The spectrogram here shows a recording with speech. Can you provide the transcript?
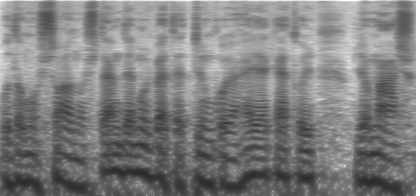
oda most sajnos nem, de most betettünk olyan helyeket, hogy, hogy a más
